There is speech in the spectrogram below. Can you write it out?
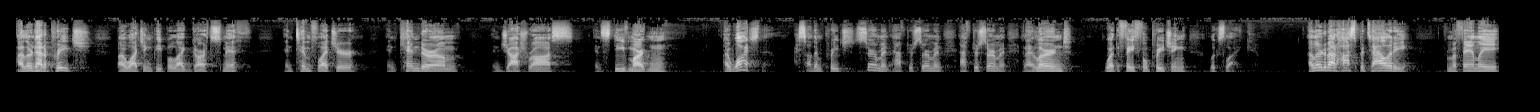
I learned how to preach by watching people like Garth Smith and Tim Fletcher and Ken Durham and Josh Ross and Steve Martin. I watched them. I saw them preach sermon after sermon after sermon. And I learned what faithful preaching looks like. I learned about hospitality from a family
